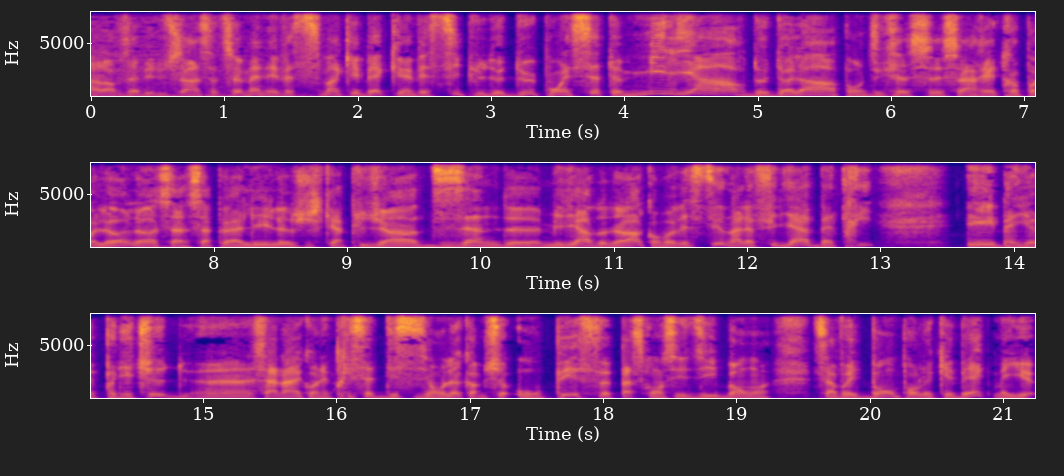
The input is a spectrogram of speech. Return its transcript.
Alors, vous avez lu ça cette semaine, Investissement Québec qui investit plus de 2,7 milliards de dollars. Puis on dit que ça n'arrêtera pas là, là. Ça, ça peut aller jusqu'à plusieurs dizaines de milliards de dollars qu'on va investir dans la filière batterie. Et ben il n'y a pas d'études. Euh, ça a l'air qu'on a pris cette décision-là comme ça au pif parce qu'on s'est dit bon, ça va être bon pour le Québec, mais il n'y a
